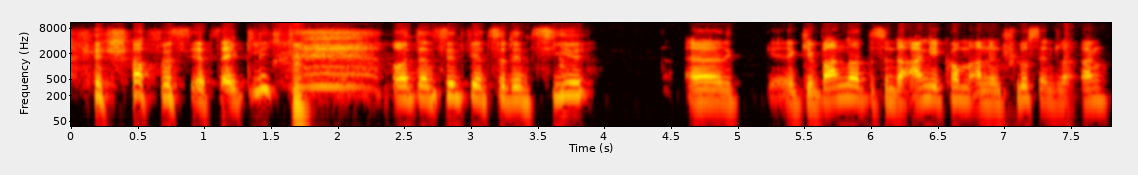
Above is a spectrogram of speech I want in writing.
wir schaffen es jetzt endlich. Und dann sind wir zu dem Ziel äh, gewandert, sind da angekommen an den Fluss entlang.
